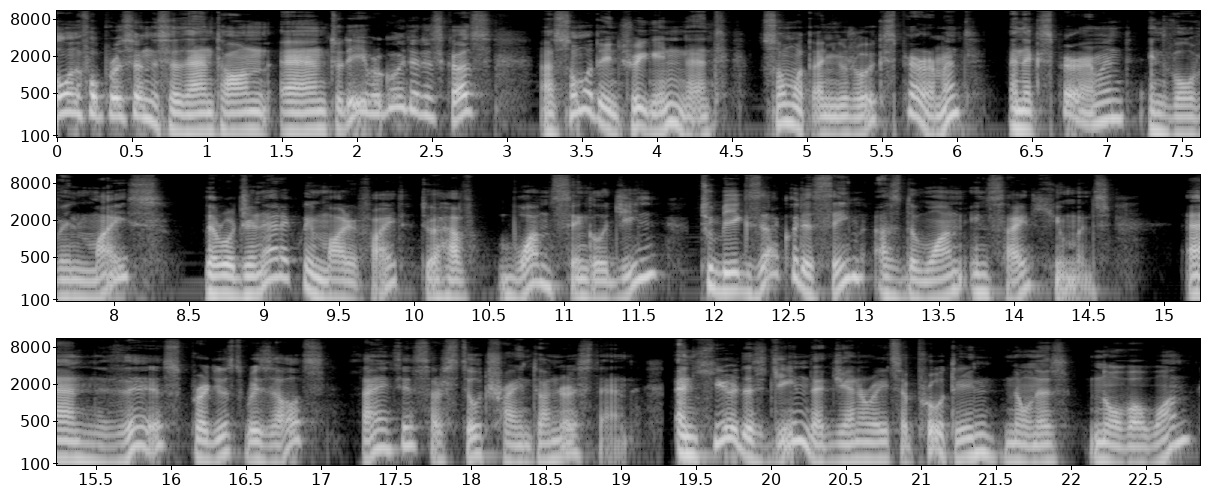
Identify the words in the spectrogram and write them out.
Hello wonderful person, this is Anton, and today we're going to discuss a somewhat intriguing and somewhat unusual experiment, an experiment involving mice that were genetically modified to have one single gene to be exactly the same as the one inside humans. And this produced results scientists are still trying to understand. And here this gene that generates a protein known as NOVA1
